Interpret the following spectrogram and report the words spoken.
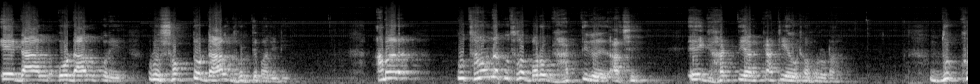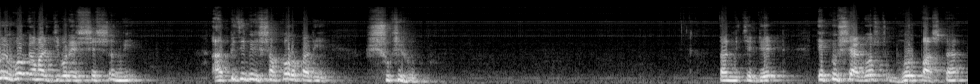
এ ডাল, ও ডাল করে কোনো শক্ত ডাল ধরতে পারিনি। আমার কোথাও না কোথাও বড় ঘাটতি রয়ে আছে। এই ঘাটতি আর কাটিয়ে ওঠা হলো না। দুঃখই হোক আমার জীবনের শেষ সঙ্গী আর পৃথিবীর সকল প্রাণী সুখী হোক। তার নিচে ডেট একুশে আগস্ট, ভোর পাঁচটা,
